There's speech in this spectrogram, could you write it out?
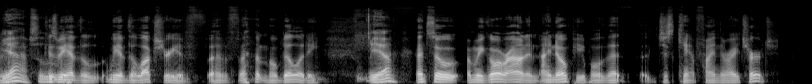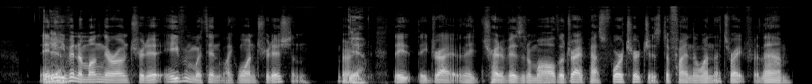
Yeah, absolutely. Because we have the we have the luxury of of mobility, Yeah. and so and we go around, and I know people that just can't find the right church, and Yeah. even among their own tradition, even within like one tradition, right? Yeah. they they drive they try to visit them all. They'll drive past four churches to find the one that's right for them.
